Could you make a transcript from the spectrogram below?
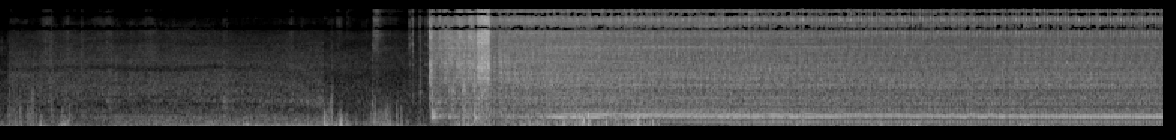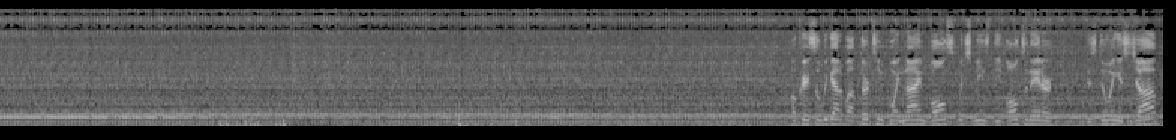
Okay, so we got about 13.9 volts, which means the alternator is doing its job.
